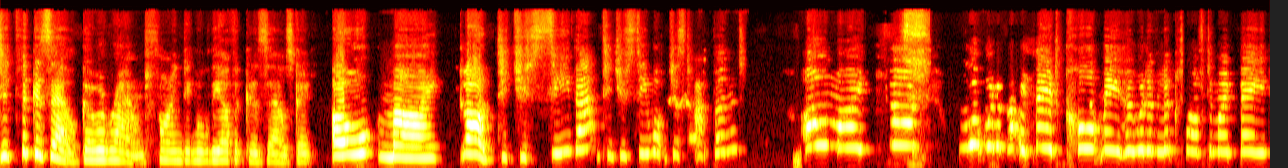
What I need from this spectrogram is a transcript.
Did the gazelle go around finding all the other gazelles going, Oh my God, did you see that? Did you see what just happened? Oh my God, what would have if they had caught me? Who would have looked after my baby?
